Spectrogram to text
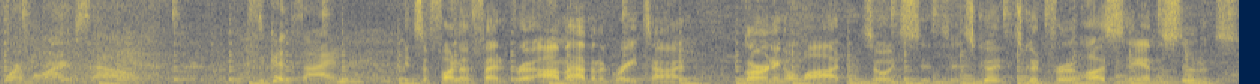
four more, so it's a good sign. It's a fun event. I'm having a great time, learning a lot, so it's, it's, it's good. It's good for us and the students.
